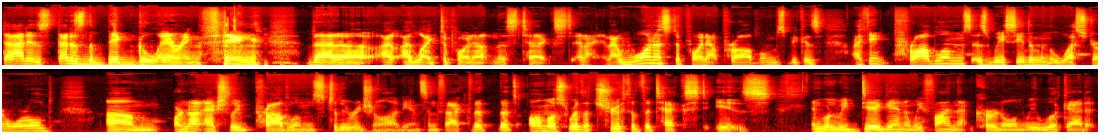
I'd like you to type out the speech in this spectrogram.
that is that is the big glaring thing that uh, I, would like to point out in this text. And I, and I want us to point out problems because i think problems as we see them in the western world um, are not actually problems to the original audience. In fact that that's almost where the truth of the text is and when we dig in and we find that kernel and we look at it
